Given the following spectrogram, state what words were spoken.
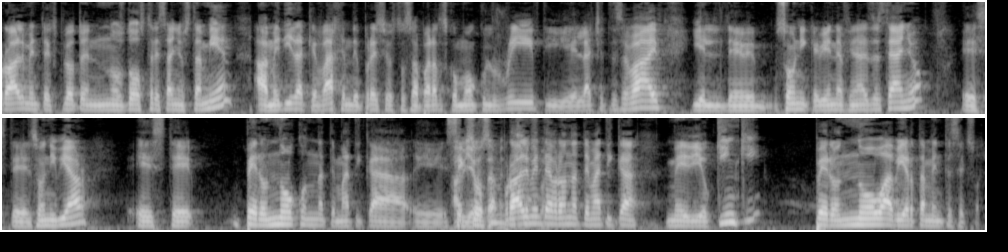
probablemente exploten en unos 2, 3 años también, a medida que bajen de precio estos aparatos como Oculus Rift y el HTC Vive y el de Sony que viene a finales de este año, este, el Sony VR, este, pero no con una temática eh, sexosa. Probablemente sexual. habrá una temática medio kinky, pero no abiertamente sexual.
